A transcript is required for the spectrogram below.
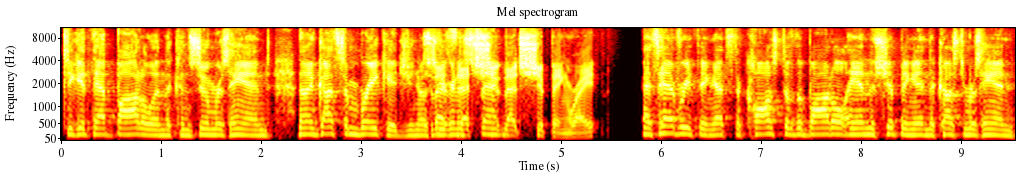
to get that bottle in the consumer's hand. Then I've got some breakage, you know, so, so you're going to spend. That's shipping, right? That's everything. That's the cost of the bottle and the shipping in the customer's hand,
